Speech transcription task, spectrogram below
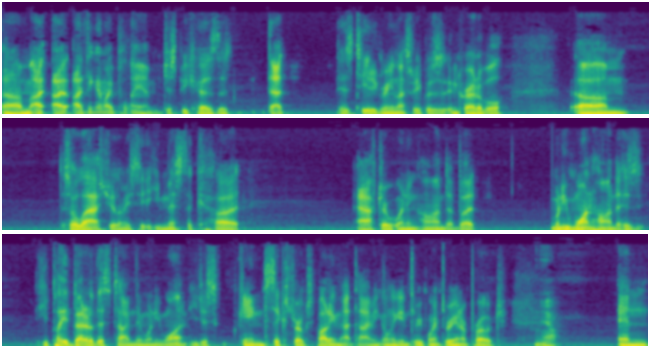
Um, I, I, I think I might play him just because the, that his tee to green last week was incredible. Um, so last year, let me see, he missed the cut after winning Honda, but when he won Honda, his he played better this time than when he won. He just gained six strokes putting that time. He only gained 3.3 on approach. Yeah. And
